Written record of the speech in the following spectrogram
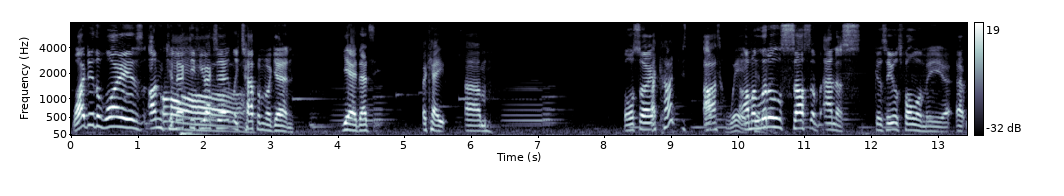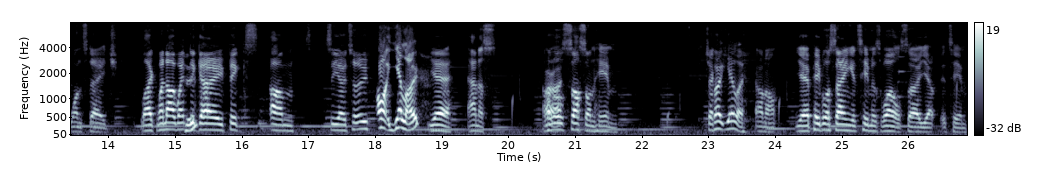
Why do the wires unconnect if you accidentally tap them again? Yeah, that's okay. Um, Also, I can't just ask where. I'm a can I? little sus of Annis because he was following me at one stage. Like when I went to go fix um CO2. Oh, yellow. Yeah, Annis. I'm a little Alright. sus on him. Check. Vote yellow. Oh no. Yeah, people are saying it's him as well. So yep, it's him.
